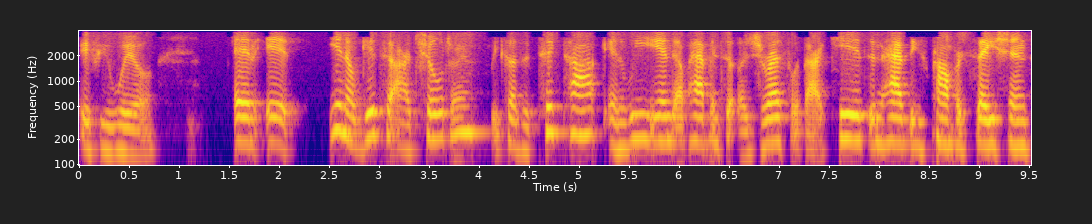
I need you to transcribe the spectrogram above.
if you will. And it, you know, get to our children because of TikTok and we end up having to address with our kids and have these conversations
